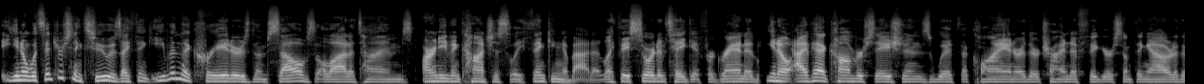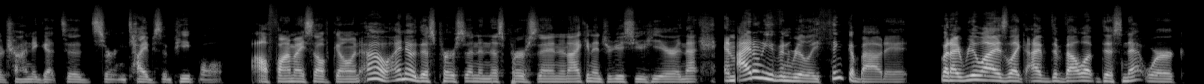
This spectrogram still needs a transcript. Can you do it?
You know, what's interesting too is I think even the creators themselves, a lot of times, aren't even consciously thinking about it. Like they sort of take it for granted. You know, I've had conversations with a client or they're trying to figure something out or they're trying to get to certain types of people. I'll find myself going, Oh, I know this person and this person, and I can introduce you here and that. And I don't even really think about it. But I realize like I've developed this network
